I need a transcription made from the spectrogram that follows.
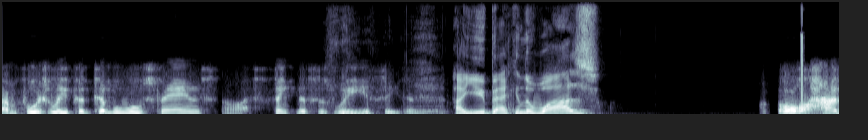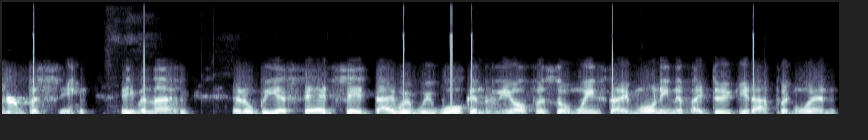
unfortunately for Timberwolves fans. Oh, I think this is where your season ends. Are you back in the Wahs? Oh, 100%. Even though it'll be a sad, sad day when we walk into the office on Wednesday morning if they do get up and win.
